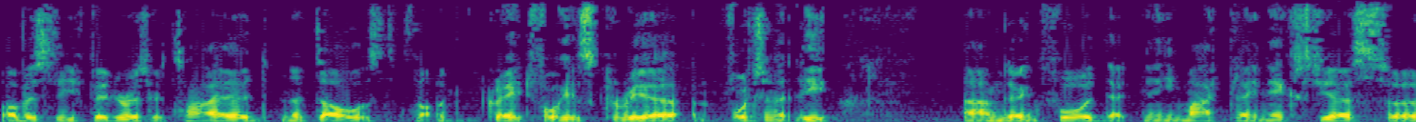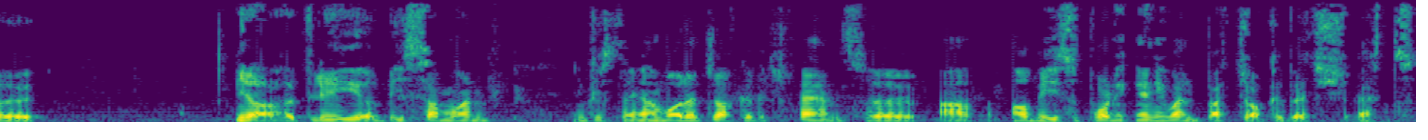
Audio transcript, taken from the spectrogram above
Obviously, Federer's retired. Nadal is not great for his career, unfortunately, um, going forward. That you know, he might play next year. So, yeah, hopefully it'll be someone interesting. I'm not a Djokovic fan, so I'll, I'll be supporting anyone but Djokovic at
